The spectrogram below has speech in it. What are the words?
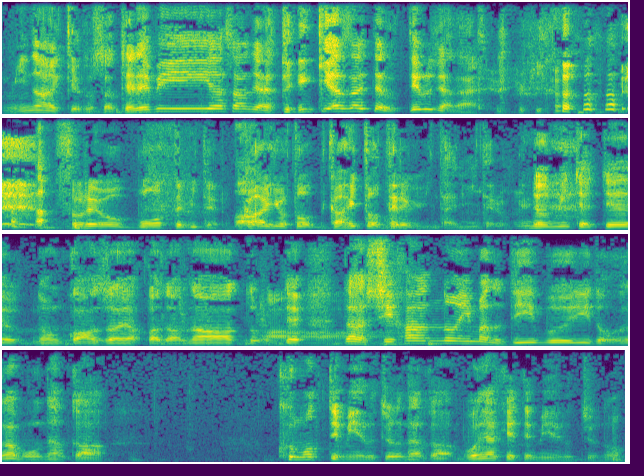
見ないけどさテレビ屋さんじゃない 電気屋さん行ったら売ってるじゃない？それをぼーって見てる。あ。街頭街頭テレビみたいに見てるで見ててなんか鮮やかだなと思って。だから市販の今の DVD とかがもうなんか曇って見えるっていうの？なんかぼやけて見えるっていうの？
